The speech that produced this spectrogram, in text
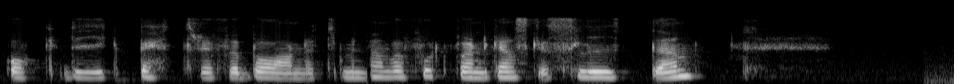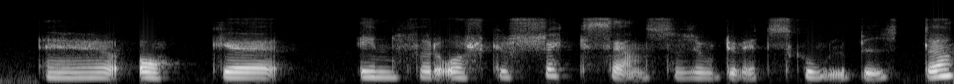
och det gick bättre för barnet men han var fortfarande ganska sliten. Eh, och eh, inför årskurs 6 sen så gjorde vi ett skolbyte.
